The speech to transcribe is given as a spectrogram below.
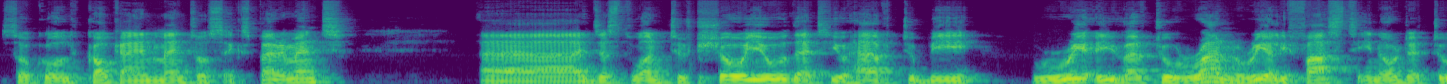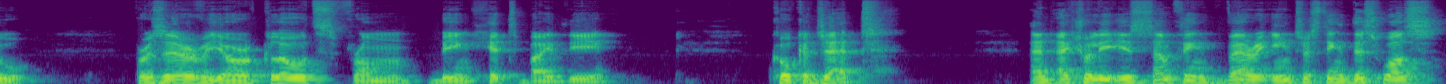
so-called Coca and Mentos experiment. Uh, I just want to show you that you have to be you have to run really fast in order to preserve your clothes from being hit by the Coca jet. And actually is something very interesting. This was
